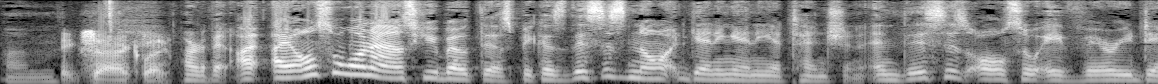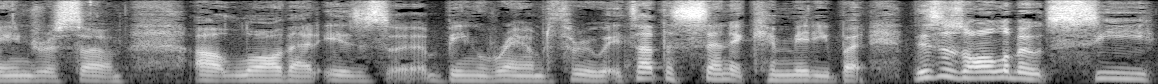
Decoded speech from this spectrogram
Um, exactly. Part of it. I, I, also want to ask you about this because this is not getting any attention. And this is also a very dangerous uh, uh, law that is uh, being rammed through. It's at the Senate committee, but this is all about C11,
